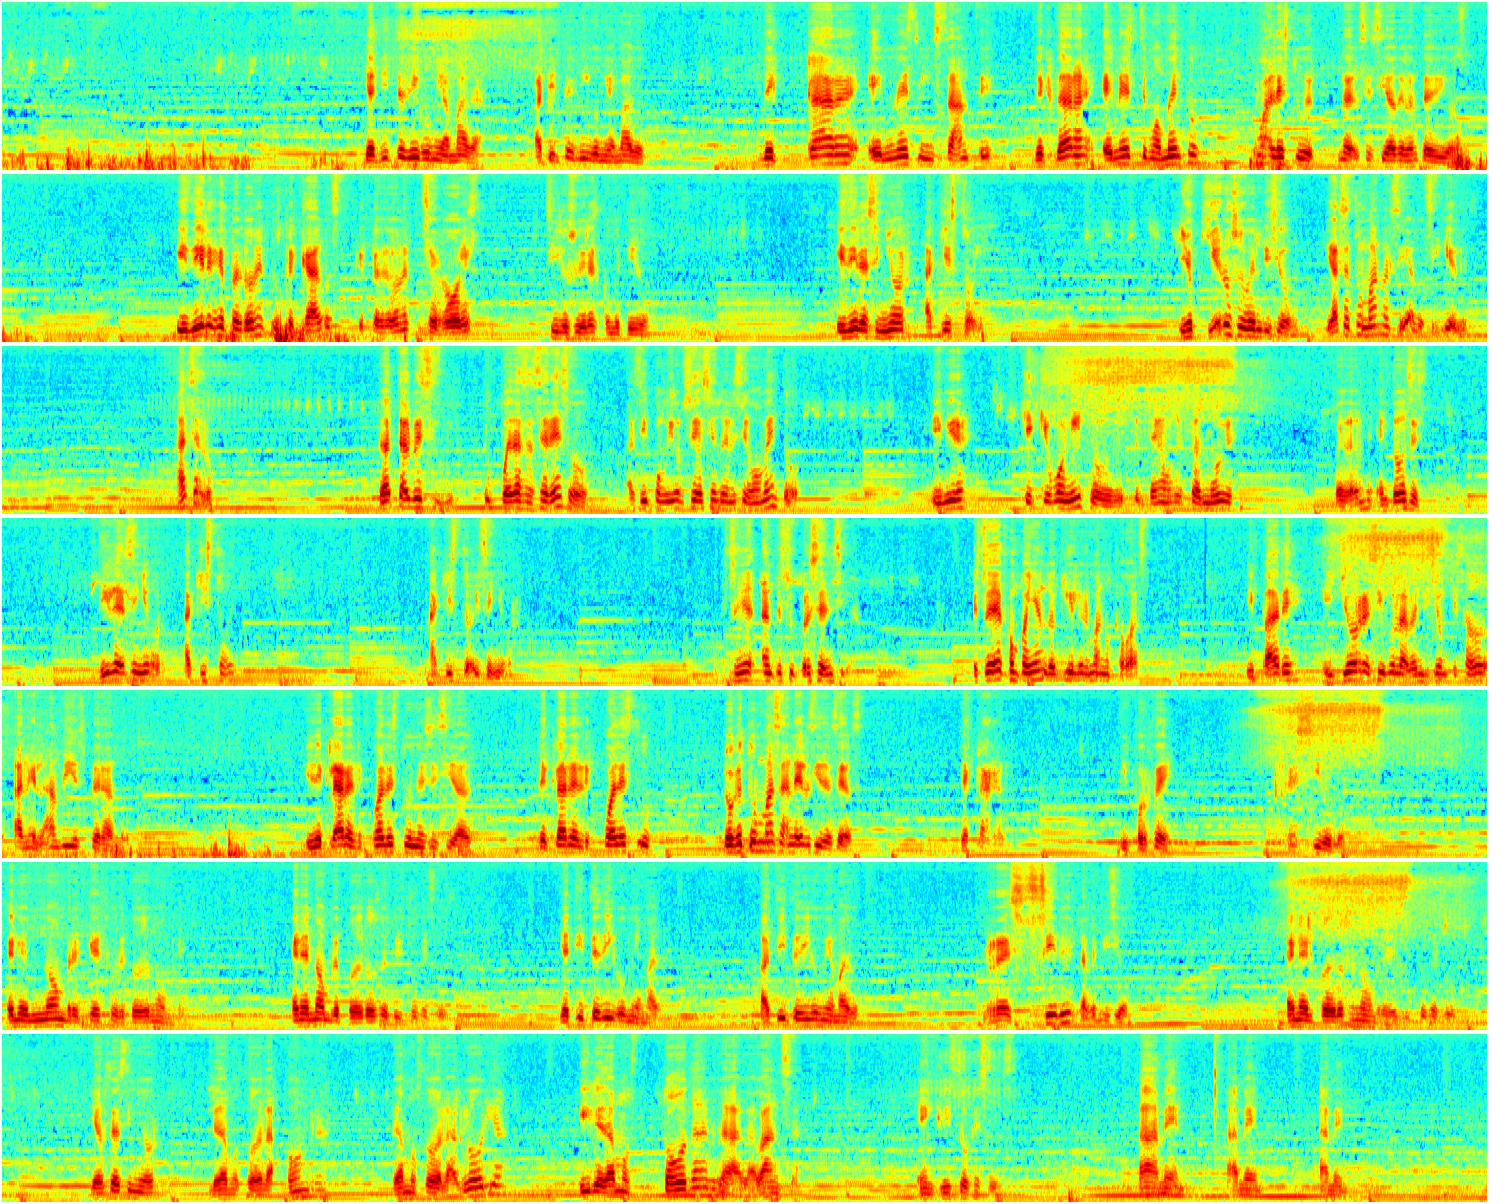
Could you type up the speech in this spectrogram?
Y a ti te digo, mi amada, a ti te digo, mi amado, declara en este instante, declara en este momento cuál es tu necesidad delante de Dios y dile que perdone tus pecados, que perdone tus errores si los hubieras cometido. Y dile, Señor, aquí estoy. Yo quiero su bendición. Y alza tu mano al cielo si quieres. Álzalo. Tal vez puedas hacer eso, así como yo lo estoy haciendo en este momento. Y mira, qué, qué bonito tenemos estas nubes, ¿verdad? Entonces, Dile al Señor, aquí estoy. Aquí estoy, Señor. Estoy ante su presencia. Estoy acompañando aquí al hermano Cabazo. Y Padre, y yo recibo la bendición que he estado anhelando y esperando. Y declárale cuál es tu necesidad. Declárale cuál es tu, lo que tú más anhelas y deseas. Decláralo. Y por fe, recíbelo en el nombre que es sobre todo nombre, en el nombre poderoso de Cristo Jesús. Y a ti te digo, mi amado, a ti te digo, mi amado, recibe la bendición en el poderoso nombre de Cristo Jesús. Y a usted, Señor, le damos toda la honra, le damos toda la gloria y le damos toda la alabanza en Cristo Jesús. Amén, amén, amén.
